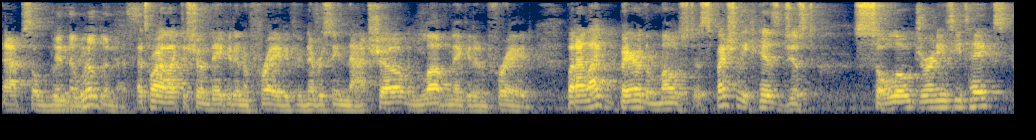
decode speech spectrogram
Absolutely. In the wilderness. That's why I like the show Naked and Afraid. If you've never seen that show, love Naked and Afraid. But I like Bear the most, especially his just solo journeys he takes,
